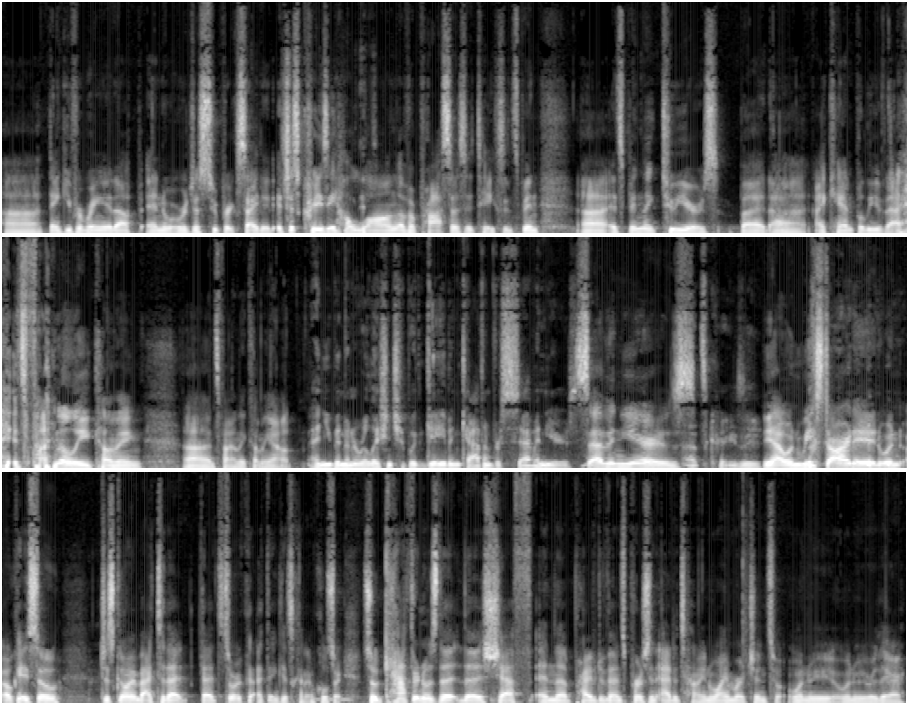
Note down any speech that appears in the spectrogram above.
Uh, thank you for bringing it up, and we're just super excited. It's just crazy how long of a process it takes. It's been uh, it's been like two years, but uh, I can't believe that it's finally coming. Uh, it's finally coming out. And you've been in a relationship with Gabe and Catherine for seven years. Seven years. That's crazy. Yeah, when we started, when okay, so just going back to that that story, I think it's kind of a cool story. So Catherine was the the chef and the private events person at Italian Wine Merchants when we when we were there,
